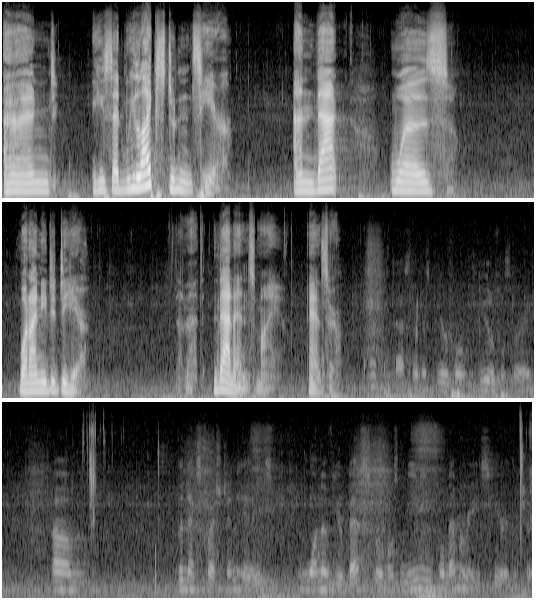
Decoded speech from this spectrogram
And he said, We like students here. And that was what I needed to hear. That, that ends my answer. Fantastic, that's beautiful, beautiful story. Um, The next question is, one of your best or most meaningful memories here at the church?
